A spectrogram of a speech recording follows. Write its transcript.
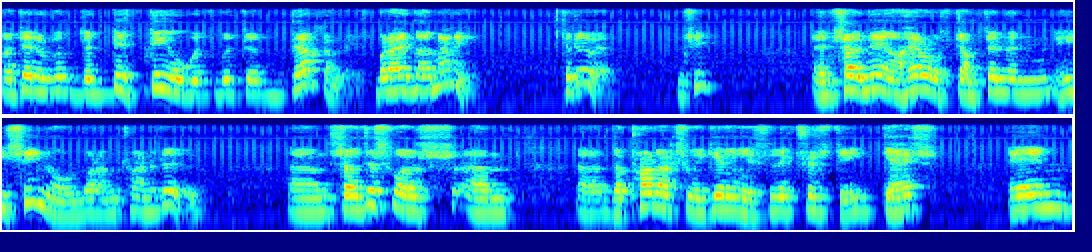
I did it with the, this deal with, with the power companies, but I had no money to do it, you see. And so now Harold's jumped in and he's seen all what I'm trying to do. Um, so this was, um, uh, the products we're getting is electricity, gas, and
